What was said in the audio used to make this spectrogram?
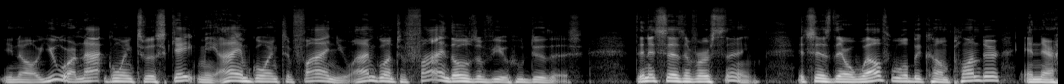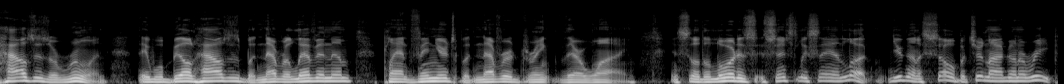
You know, you are not going to escape me. I am going to find you. I'm going to find those of you who do this. Then it says in verse thing, it says, Their wealth will become plunder and their houses are ruin. They will build houses but never live in them, plant vineyards but never drink their wine. And so the Lord is essentially saying, Look, you're going to sow, but you're not going to reap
